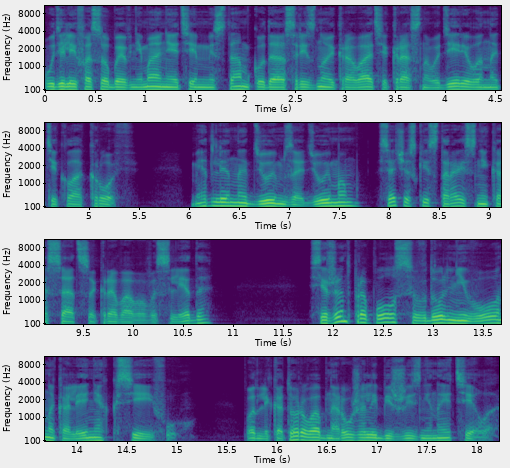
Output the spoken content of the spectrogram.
уделив особое внимание тем местам, куда с резной кровати красного дерева натекла кровь. Медленно, дюйм за дюймом, всячески стараясь не касаться кровавого следа, сержант прополз вдоль него на коленях к сейфу подле которого обнаружили безжизненное тело.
